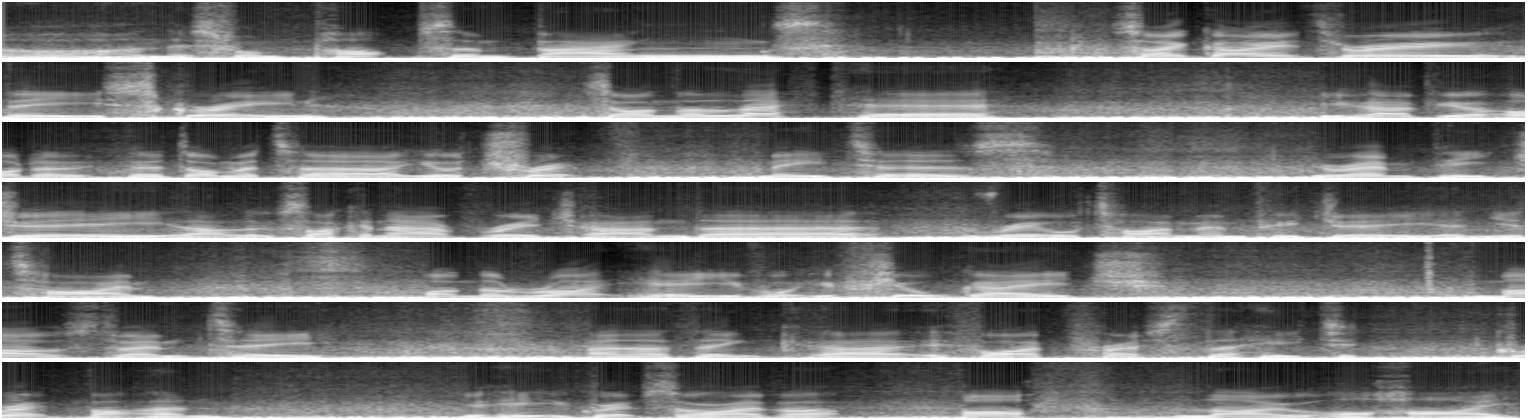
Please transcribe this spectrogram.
Oh, and this one pops and bangs. So going through the screen, so on the left here, you have your odometer, your trip meters, your MPG, that looks like an average, and real-time MPG and your time. On the right here, you've got your fuel gauge, miles to empty, and I think uh, if I press the heated grip button, your heated grips are either off, low, or high.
